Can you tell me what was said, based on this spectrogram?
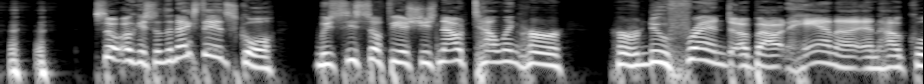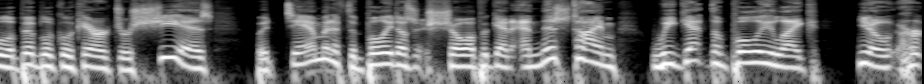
so okay, so the next day at school, we see Sophia. She's now telling her her new friend about Hannah and how cool a biblical character she is. But damn it, if the bully doesn't show up again, and this time we get the bully like you know her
